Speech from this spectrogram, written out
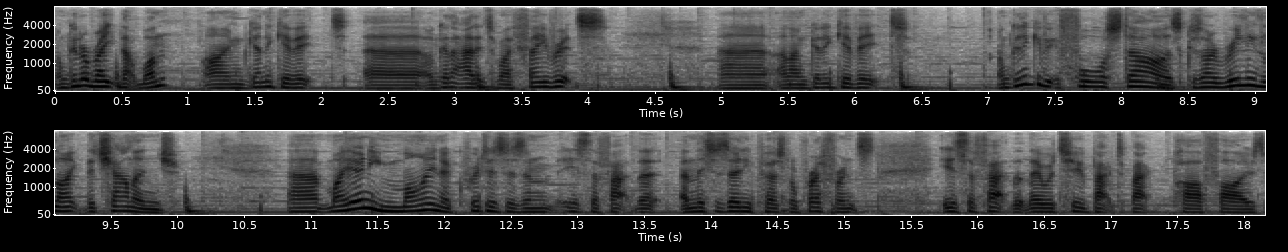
I'm going to rate that one. I'm going to give it. Uh, I'm going to add it to my favourites, uh, and I'm going to give it. I'm going to give it four stars because I really like the challenge. Uh, my only minor criticism is the fact that, and this is only personal preference, is the fact that there were two back-to-back -back par fives,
